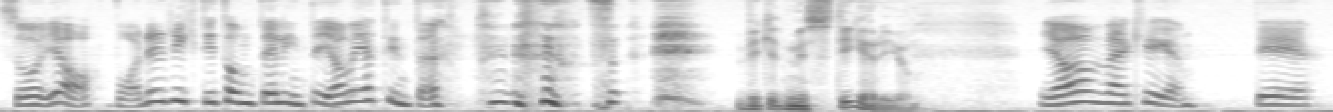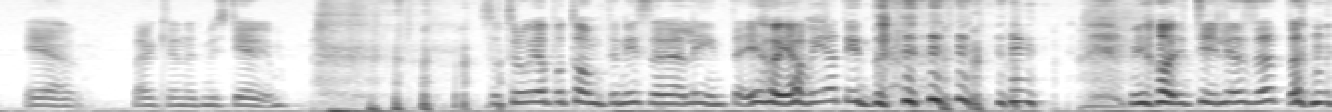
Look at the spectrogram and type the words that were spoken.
Så ja, var det en riktig tomte eller inte? Jag vet inte. vilket mysterium. ja, verkligen. Det är verkligen ett mysterium. Så tror jag på tomtenissar eller inte? Ja, jag vet inte. Men jag har ju tydligen sett den.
